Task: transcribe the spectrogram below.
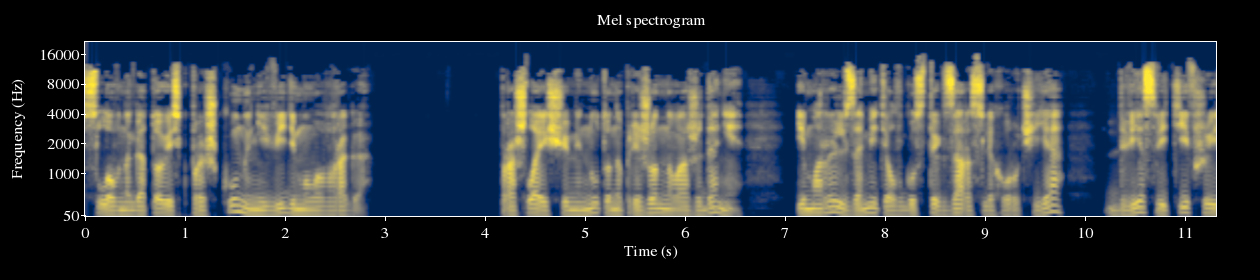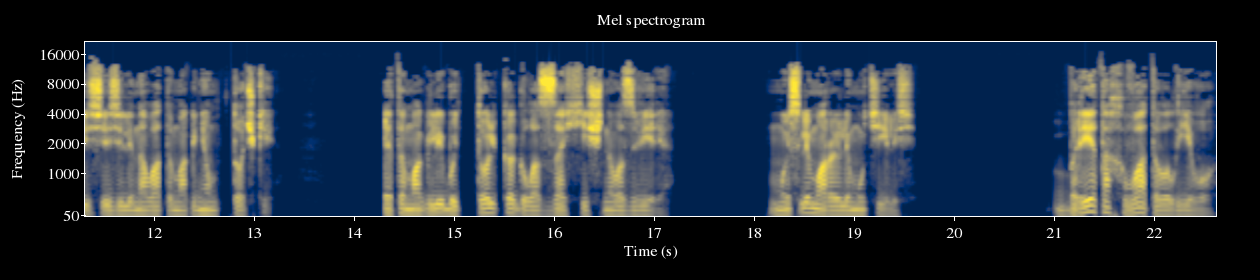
словно готовясь к прыжку на невидимого врага. Прошла еще минута напряженного ожидания, и Морель заметил в густых зарослях у ручья две светившиеся зеленоватым огнем точки. Это могли быть только глаза хищного зверя. Мысли Мореля мутились. Бред охватывал его,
